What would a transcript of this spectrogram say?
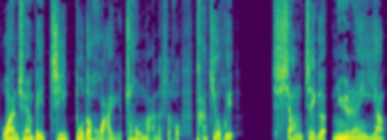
完全被基督的话语充满的时候，他就会像这个女人一样，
